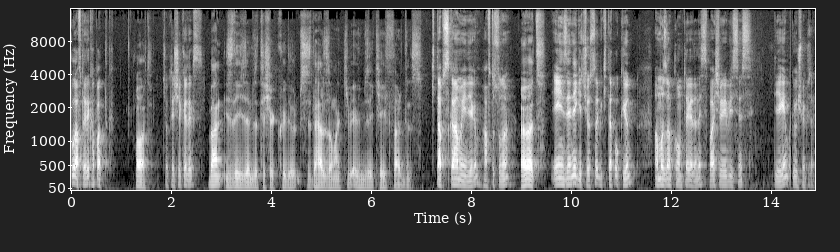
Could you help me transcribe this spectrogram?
bu haftayı da kapattık. evet. Çok teşekkür ederiz. Ben izleyicilerimize teşekkür ediyorum. Siz de her zamanki gibi evimize keyif verdiniz. Kitap sıkamayın diyelim hafta sonu. Evet. Elinize ne geçiyorsa bir kitap okuyun. Amazon.com.tr'den de sipariş verebilirsiniz. Diyelim görüşmek üzere.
